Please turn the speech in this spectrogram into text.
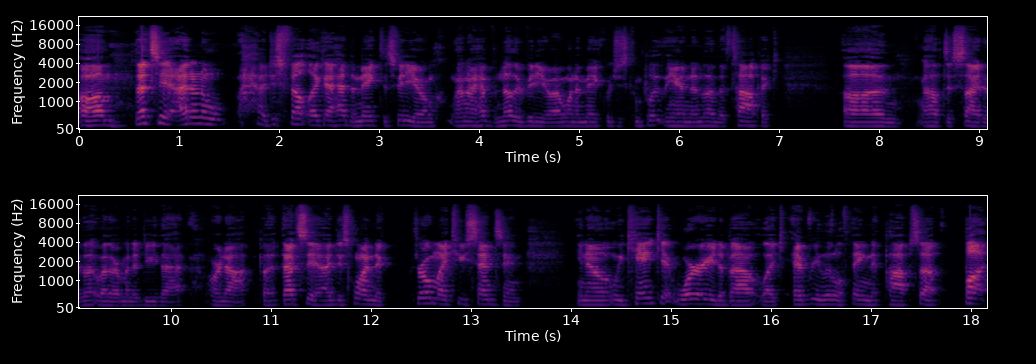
Um, that's it. I don't know. I just felt like I had to make this video, and I have another video I want to make, which is completely on another topic. Um, I'll have to decide whether I'm going to do that or not. But that's it. I just wanted to throw my two cents in. You know, we can't get worried about like every little thing that pops up, but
